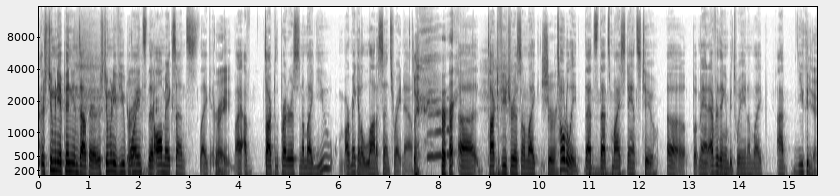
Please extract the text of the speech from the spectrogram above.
There's too many opinions out there. There's too many viewpoints that all make sense. Like, Right. I, I've talked to the preterists, and I'm like, you are making a lot of sense right now right. uh, talk to futurists. And I'm like, Sure. totally. That's that's my stance too. Uh, but man, everything in between, I'm like, I you could, Yeah.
